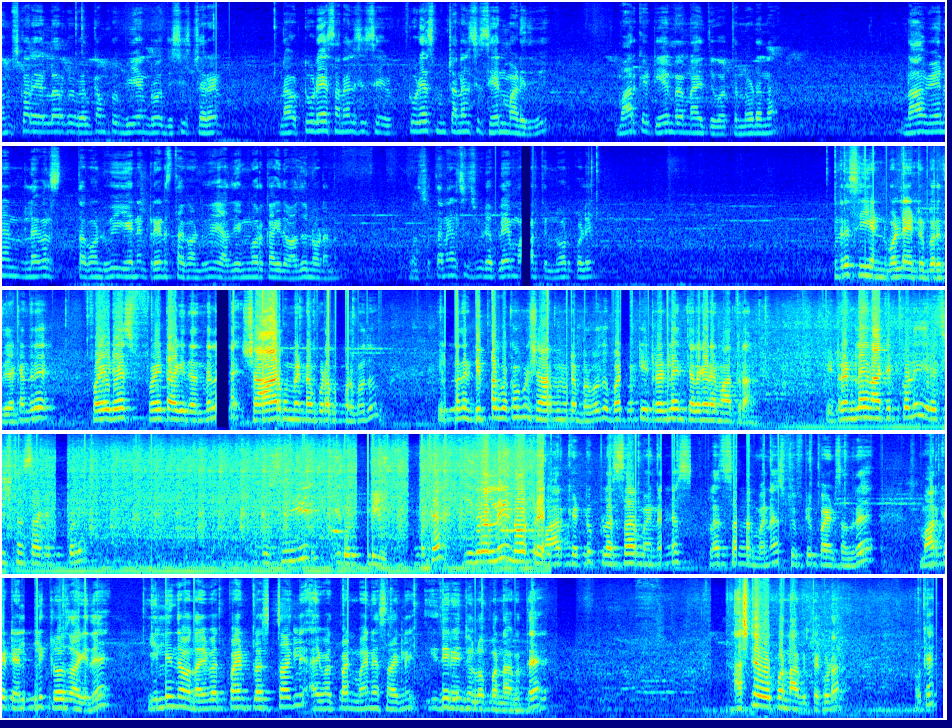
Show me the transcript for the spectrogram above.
ನಮಸ್ಕಾರ ಎಲ್ಲರಿಗೂ. Welcome to B N ರೋ ದಿಸ್ ಇಸ್ ಚರಣ್ ನಾವು two days analysis two days ಮುಂಚೆ ಅನಾಲಿಸಿಸ್ ಏನು ಮಾಡಿದ್ವಿ? ಮಾರ್ಕೆಟ್ ಏನು ರನ್ ಆಯ್ತು ಇವತ್ತು ನೋಡೋಣ. ನಾವು ಏನೇನು ಲೆವೆಲ್ಸ್ ತೊಗೊಂಡ್ವಿ, ಏನೇನು ಟ್ರೇಡ್ಸ್ ತೊಗೊಂಡ್ವಿ, ಅದು ಹೆಂಗೆ ವರ್ಕ್ ಆಗಿದೆ ಅದು ನೋಡೋಣ. ಒಂದು ಸುತ್ತ ಅನಾಲಿಸಿಸ್ ವಿಡಿಯೋ ಪ್ಲೇ ಮಾಡ್ತೀನಿ, ನೋಡ್ಕೊಳ್ಳಿ. ಅಂದರೆ ಸಿ ಎಂಡ್ ಒಳ್ಳೆ ಎಂಟ್ರಿ ಬರುತ್ತೆ. ಯಾಕಂದರೆ ಫೈವ್ ಡೇಸ್ ಫೈಟ್ ಆಗಿದೆ ಅಂದಮೇಲೆ ಶಾರ್ಪ್ ಮೂಮೆಂಟಮ್ ಕೂಡ ಬರ್ಬೋದು. ಇಲ್ಲಾಂದರೆ ಡಿಪ್ ಆಗಬೇಕು ಶಾರ್ಪ್ ಮೂಮೆಂಟಮ್ ಬರ್ಬೋದು. ಬಟ್ ಈ ಟ್ರೆಂಡ್ ಲೈನ್ ಕೆಳಗಡೆ ಮಾತ್ರ. ಈ ಟ್ರೆಂಡ್ ಲೈನ್ ಹಾಕಿಟ್ಕೊಳ್ಳಿ ರೆಸಿಸ್ಟೆನ್ಸ್ ಹಾಕಿಟ್ಕೊಳ್ಳಿ. ಇದು ಸಿ ಇದು ಬಿ ಓಕೆ ಇದರಲ್ಲಿ notary market plus or minus plus or minus fifty points ಅಂದರೆ ಮಾರ್ಕೆಟ್ ಎಲ್ಲಿ ಕ್ಲೋಸ್ ಆಗಿದೆ? ಇಲ್ಲಿಂದ ಒಂದು ಐವತ್ತು ಪಾಯಿಂಟ್ ಪ್ಲಸ್ ಆಗಲಿ, ಐವತ್ತು ಪಾಯಿಂಟ್ ಮೈನಸ್ ಆಗಲಿ, ಇದೇ ರೇಂಜಲ್ಲಿ ಓಪನ್ ಆಗುತ್ತೆ. ಅಷ್ಟೇ ಓಪನ್ ಆಗುತ್ತೆ ಕೂಡ. ಓಕೆ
